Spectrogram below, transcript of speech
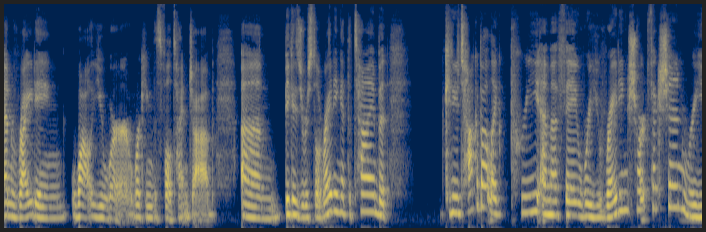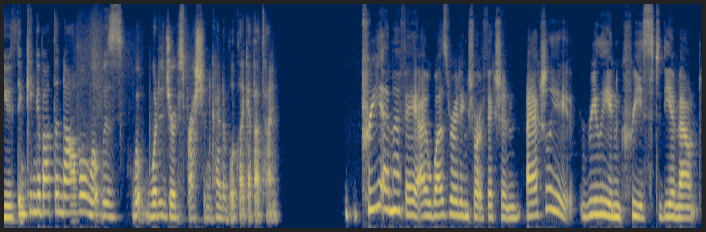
and writing while you were working this full time job um, because you were still writing at the time, but can you talk about like pre MFA? Were you writing short fiction? Were you thinking about the novel? What was what, what did your expression kind of look like at that time? Pre MFA, I was writing short fiction. I actually really increased the amount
